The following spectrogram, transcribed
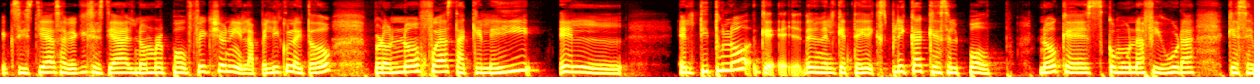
existía, sabía que existía el nombre Pulp Fiction y la película y todo, pero no fue hasta que leí el, el título que, en el que te explica qué es el pulp. ¿no? Que es como una figura que se,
